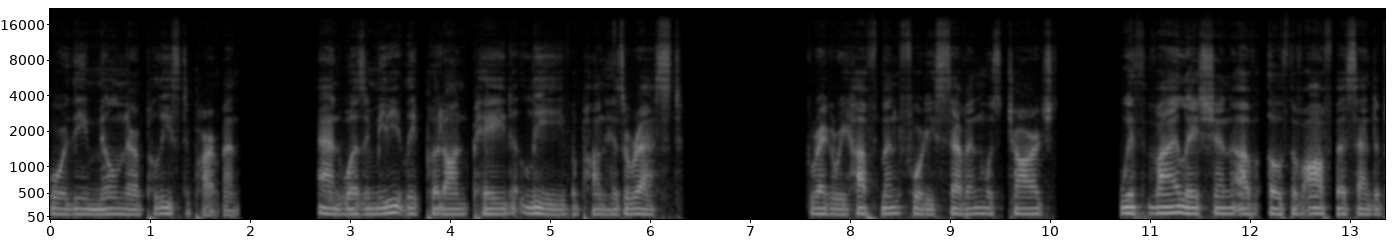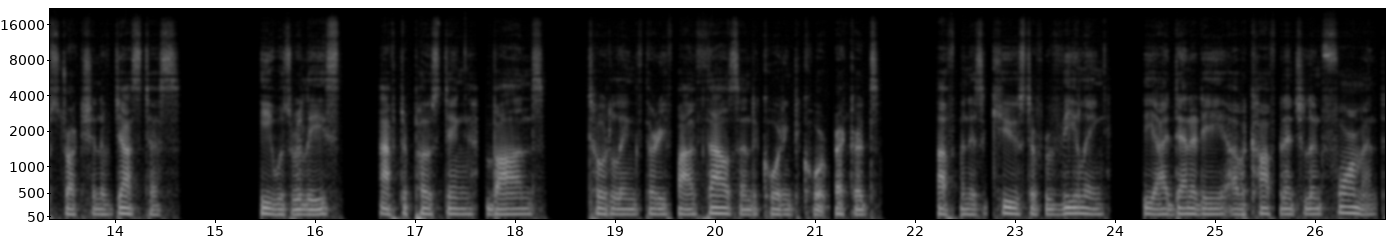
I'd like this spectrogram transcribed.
for the Milner Police Department and was immediately put on paid leave upon his arrest. Gregory Huffman, 47, was charged with violation of oath of office and obstruction of justice. He was released after posting bonds totaling 35,000 according to court records. Huffman is accused of revealing the identity of a confidential informant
